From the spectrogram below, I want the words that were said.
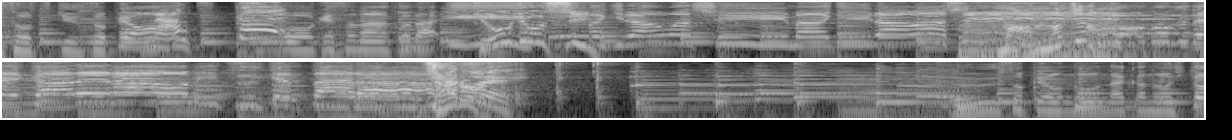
嘘つき嘘ぴょん。なんつって。大げさな子だ。い仰々しい。紛らわしい。紛らわしい。まんまじゃん。広告で彼らを見つけたら。ジャロへ嘘ぴょんの中の人。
